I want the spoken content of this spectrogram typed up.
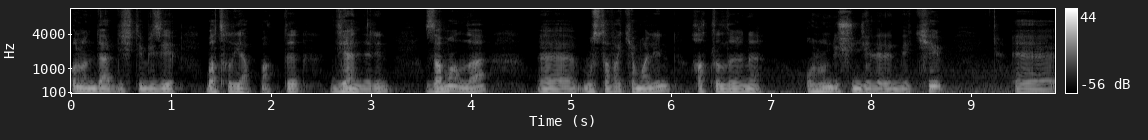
Onun derdi işte bizi batılı yapmaktı diyenlerin zamanla e, Mustafa Kemal'in haklılığını, onun düşüncelerindeki e,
